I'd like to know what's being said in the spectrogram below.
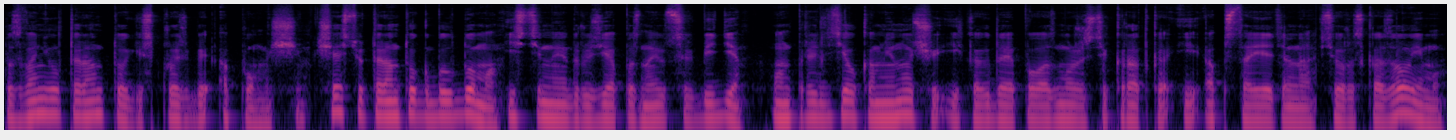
позвонил Тарантоге с просьбой о помощи. К счастью, Тарантога был дома, истинные друзья познаются в беде. Он прилетел ко мне ночью, и когда я по возможности кратко и обстоятельно все рассказал ему,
